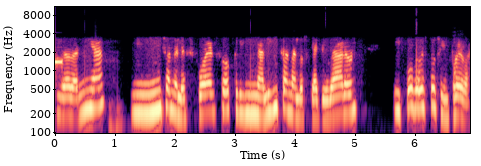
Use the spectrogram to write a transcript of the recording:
ciudadanía, minimizan el esfuerzo, criminalizan a los que ayudaron y todo esto sin pruebas.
